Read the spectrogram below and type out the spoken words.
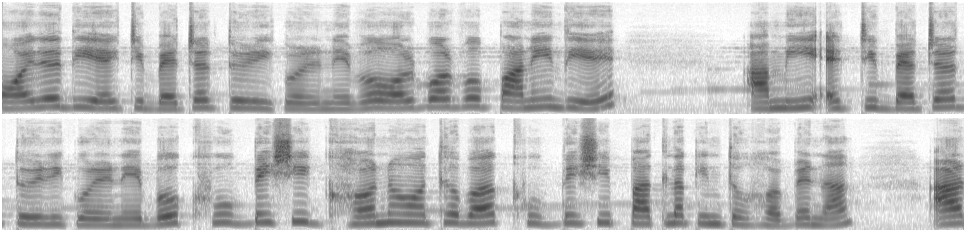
ময়দা দিয়ে একটি ব্যাটার তৈরি করে নেব। অল্প অল্প পানি দিয়ে আমি একটি ব্যাটার তৈরি করে নেব। খুব বেশি ঘন অথবা খুব বেশি পাতলা কিন্তু হবে না। আর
